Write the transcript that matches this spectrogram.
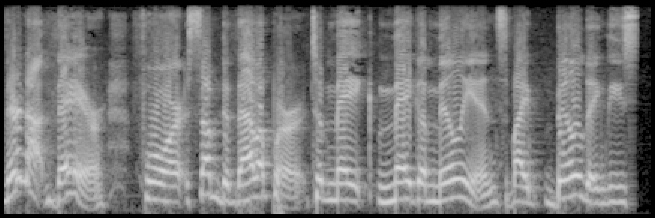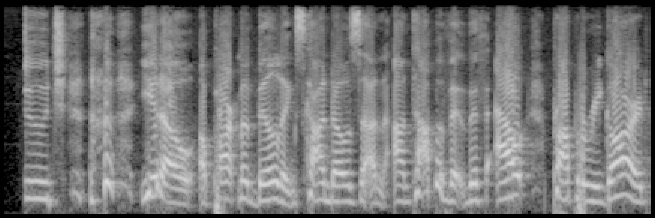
they're not there for some developer to make mega millions by building these huge, you know, apartment buildings, condos on, on top of it without proper regard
